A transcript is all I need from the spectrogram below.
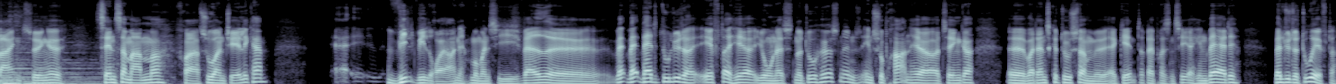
Klein synge Senza Mamma fra Sur Angelica. Øh, vildt, vildt rørende, må man sige. Hvad, øh, hvad, hvad, hvad er det, du lytter efter her, Jonas, når du hører sådan en, en sopran her og tænker, øh, hvordan skal du som øh, agent repræsentere hende? Hvad er det? Hvad lytter du efter?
